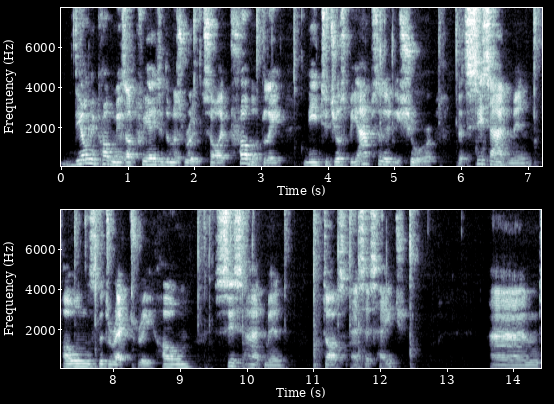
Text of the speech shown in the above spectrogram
the only problem is I've created them as root, so I probably need to just be absolutely sure that sysadmin owns the directory home sysadmin.ssh and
